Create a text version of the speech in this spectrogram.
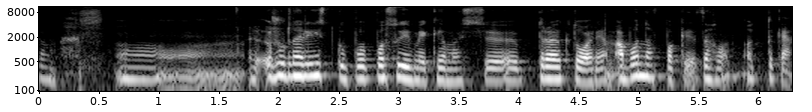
там м, журналістку по, по своїм якимось е, траєкторіям, або навпаки, загалом. От таке.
